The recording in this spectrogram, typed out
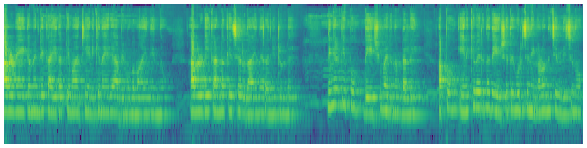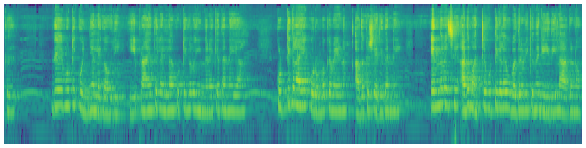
അവൾ വേഗം എന്റെ കൈ തട്ടി മാറ്റി എനിക്ക് നേരെ അഭിമുഖമായി നിന്നു. അവളുടെ കണ്ണൊക്കെ ചെറുതായി നിറഞ്ഞിട്ടുണ്ട്. നിങ്ങൾക്കിപ്പോൾ ദേഷ്യം വരുന്നുണ്ടല്ലേ? അപ്പോൾ എനിക്ക് വരുന്ന ദേഷ്യത്തെക്കുറിച്ച് നിങ്ങളൊന്ന് ചിന്തിച്ചു നോക്ക്. ദേവൂട്ടി കുഞ്ഞല്ലേ ഗൗരി? ഈ പ്രായത്തിൽ എല്ലാ കുട്ടികളും ഇങ്ങനെയൊക്കെ തന്നെയാ. കുട്ടികളായ കുറുമ്പൊക്കെ വേണം അതൊക്കെ ശരി തന്നെ. എന്ന് വെച്ച് അത് മറ്റു കുട്ടികളെ ഉപദ്രവിക്കുന്ന രീതിയിലാകണോ?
